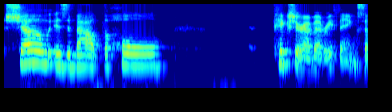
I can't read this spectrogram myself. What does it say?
show is about the whole picture of everything. So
